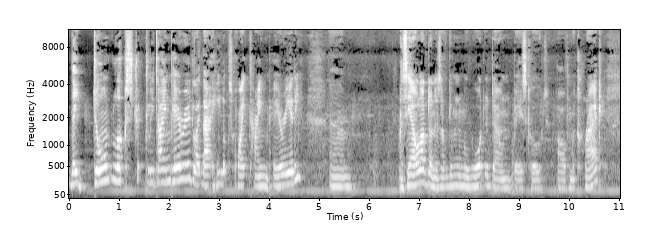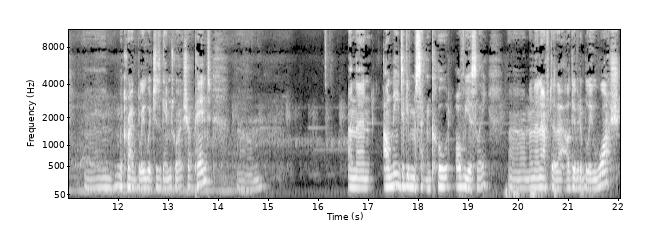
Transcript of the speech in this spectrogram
they don't look strictly time period like that. He looks quite time periody. Um, and see, all I've done is I've given him a watered down base coat of Macragge, um, Macragge Blue, which is a Games Workshop paint. Um, and then I'll need to give him a second coat, obviously. Um, and then after that, I'll give it a blue wash.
